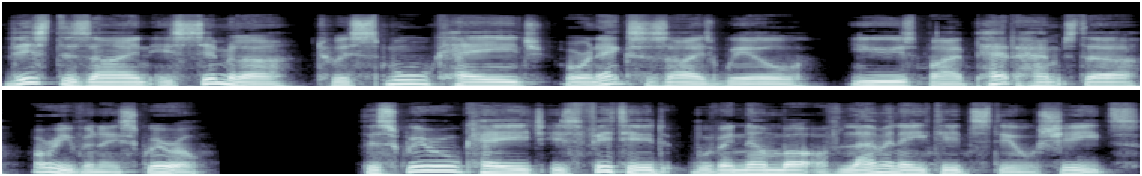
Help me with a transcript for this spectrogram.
This design is similar to a small cage or an exercise wheel used by a pet hamster or even a squirrel. The squirrel cage is fitted with a number of laminated steel sheets.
